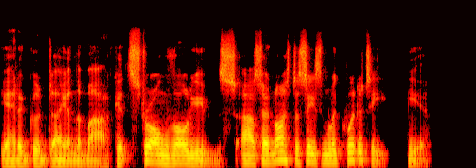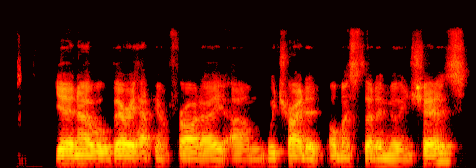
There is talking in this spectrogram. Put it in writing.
You had a good day in the market, strong volumes. Uh, so nice to see some liquidity here. Yeah, no, we're very happy on Friday. Um, we traded almost 13 million shares,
